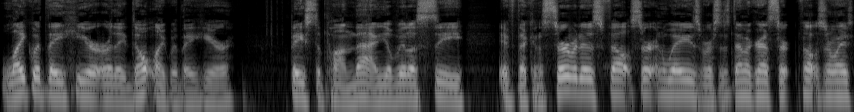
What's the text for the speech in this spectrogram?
like what they hear or they don't like what they hear based upon that. And you'll be able to see if the conservatives felt certain ways versus democrats felt certain ways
